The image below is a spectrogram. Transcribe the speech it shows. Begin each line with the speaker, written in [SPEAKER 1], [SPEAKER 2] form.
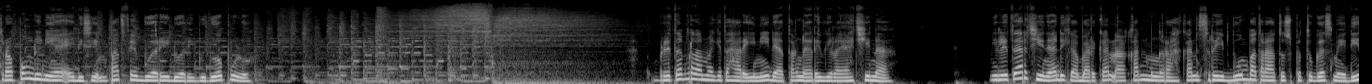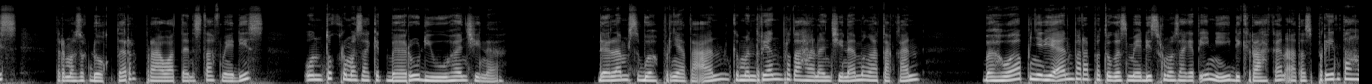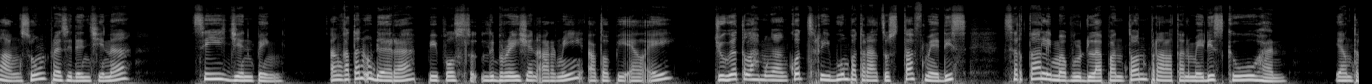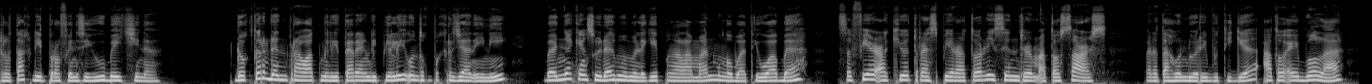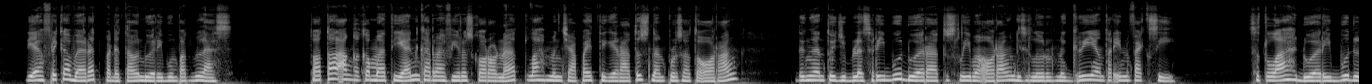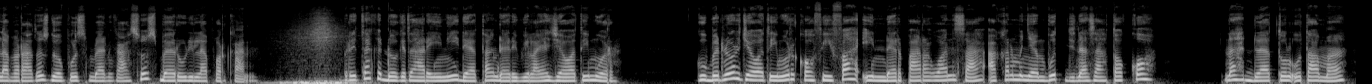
[SPEAKER 1] Teropong Dunia edisi 4 Februari 2020. Berita pertama kita hari ini datang dari wilayah Cina. Militer Cina dikabarkan akan mengerahkan 1.400 petugas medis, termasuk dokter, perawat, dan staf medis, untuk rumah sakit baru di Wuhan, Cina. Dalam sebuah pernyataan, Kementerian Pertahanan Cina mengatakan bahwa penyediaan para petugas medis rumah sakit ini dikerahkan atas perintah langsung Presiden Cina Xi Jinping. Angkatan Udara People's Liberation Army atau PLA juga telah mengangkut 1.400 staf medis serta 58 ton peralatan medis ke Wuhan yang terletak di Provinsi Hubei, Cina. Dokter dan perawat militer yang dipilih untuk pekerjaan ini banyak yang sudah memiliki pengalaman mengobati wabah Severe Acute Respiratory Syndrome atau SARS pada tahun 2003 atau Ebola di Afrika Barat pada tahun 2014. Total angka kematian karena virus corona telah mencapai 361 orang dengan 17.205 orang di seluruh negeri yang terinfeksi. Setelah 2.829 kasus baru dilaporkan. Berita kedua kita hari ini datang dari wilayah Jawa Timur. Gubernur Jawa Timur Kofifah Indar Parawansa akan menyambut jenazah tokoh Nahdlatul Utama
